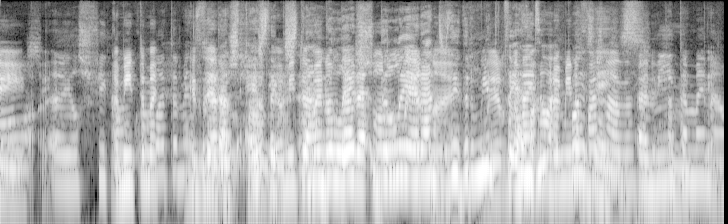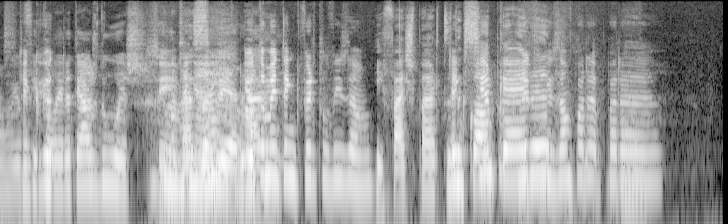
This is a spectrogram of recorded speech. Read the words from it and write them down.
eles ficam completamente... Esta questão de ler antes de dormir também não, para mim não faz é nada. A mim também, não. Eu fico que... a ler até às duas. Sim, estás a ver. Eu também tenho que ver televisão. E faz parte tenho de qualquer... sempre que ver televisão para... para... Olha,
